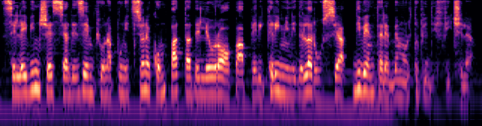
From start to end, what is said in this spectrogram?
Se lei vincesse ad esempio una punizione compatta dell'Europa per i crimini della Russia, diventerebbe molto più difficile.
